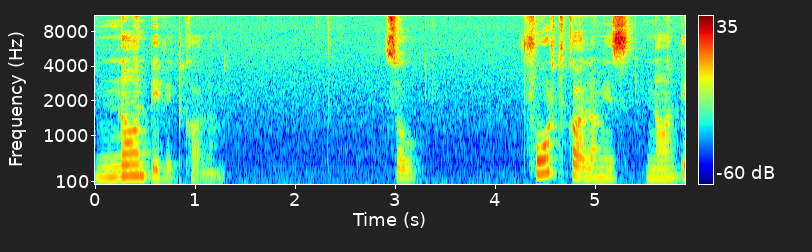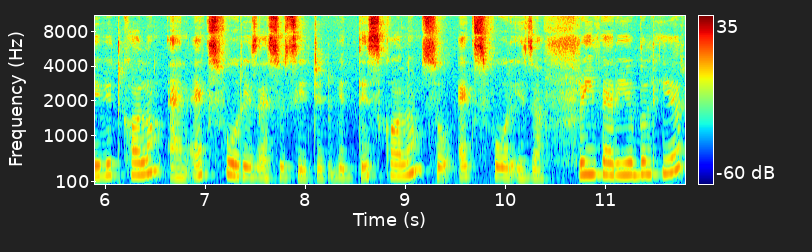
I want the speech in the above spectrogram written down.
non-pivot column. So fourth column is non-pivot column and x4 is associated with this column. So x4 is a free variable here.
